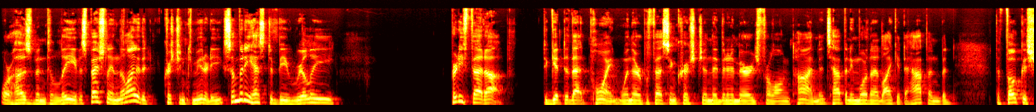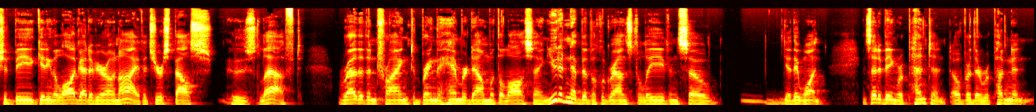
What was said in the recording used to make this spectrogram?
or husband to leave, especially in the light of the Christian community. Somebody has to be really pretty fed up to get to that point when they're a professing Christian, they've been in a marriage for a long time. It's happening more than I'd like it to happen, but the focus should be getting the log out of your own eye if it's your spouse who's left, rather than trying to bring the hammer down with the law saying you didn't have biblical grounds to leave. And so you know, they want, instead of being repentant over their repugnant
